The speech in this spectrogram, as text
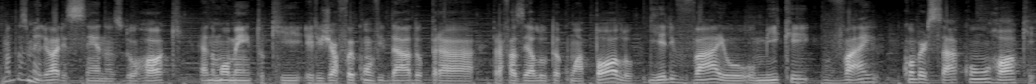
uma das melhores cenas do rock, é no momento que ele já foi convidado para fazer a luta com Apollo, e ele vai, o, o Mickey vai conversar com o Rock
